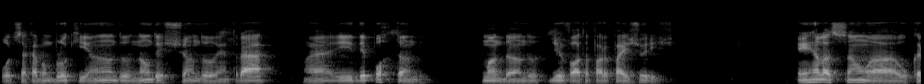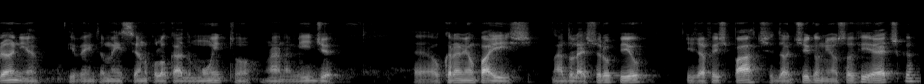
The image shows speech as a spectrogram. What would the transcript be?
Outros acabam bloqueando, não deixando entrar e deportando mandando de volta para o país de origem. Em relação à Ucrânia, que vem também sendo colocado muito né, na mídia, é, a Ucrânia é um país né, do leste europeu que já fez parte da antiga União Soviética,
